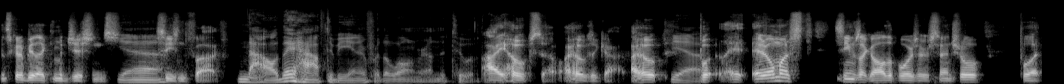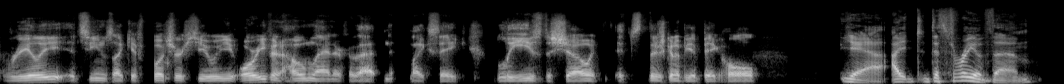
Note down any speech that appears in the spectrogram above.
It's gonna be like Magicians Yeah. season five. No, they have to be in it for the long run, the two of them. I hope so. I hope to God. I hope yeah. but it, it almost seems like all the boys are essential but really it seems like if butcher hughie or even homelander for that like sake leaves the show it, it's there's going to be a big hole Yeah, I the three of them.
